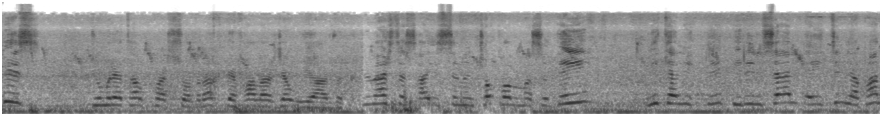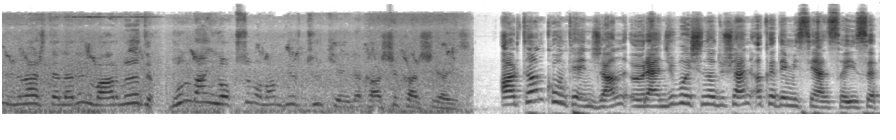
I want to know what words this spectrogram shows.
Biz Cumhuriyet Halk Partisi olarak defalarca uyardık. Üniversite sayısının çok olması değil, nitelikli bilimsel eğitim yapan üniversitelerin varlığıdır. Bundan yoksun olan bir Türkiye ile karşı karşıyayız. Artan kontenjan, öğrenci başına düşen akademisyen sayısı,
